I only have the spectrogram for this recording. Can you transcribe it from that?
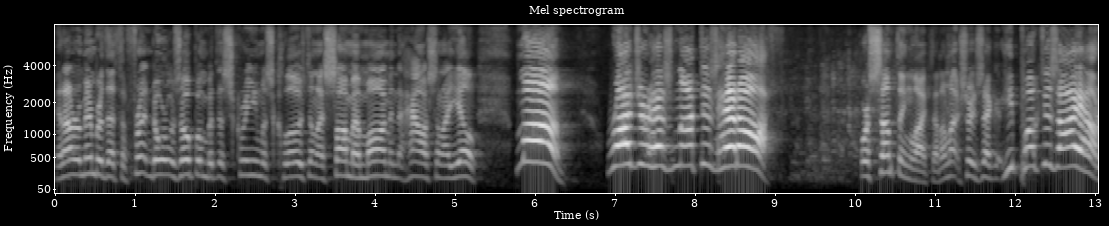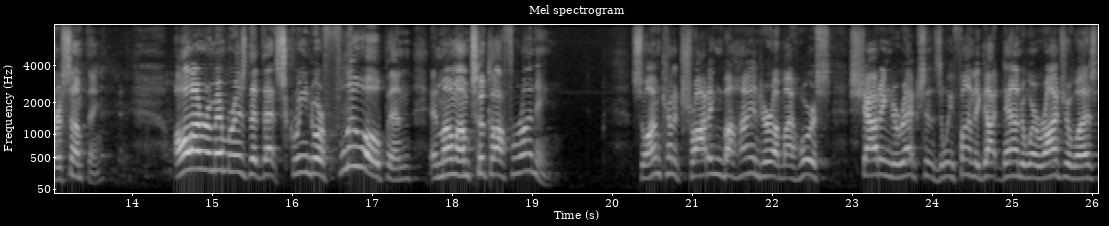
And I remember that the front door was open, but the screen was closed, and I saw my mom in the house, and I yelled, Mom, Roger has knocked his head off. Or something like that. I'm not sure exactly. He poked his eye out or something. All I remember is that that screen door flew open and my mom took off running. So I'm kind of trotting behind her on my horse, shouting directions, and we finally got down to where Roger was,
